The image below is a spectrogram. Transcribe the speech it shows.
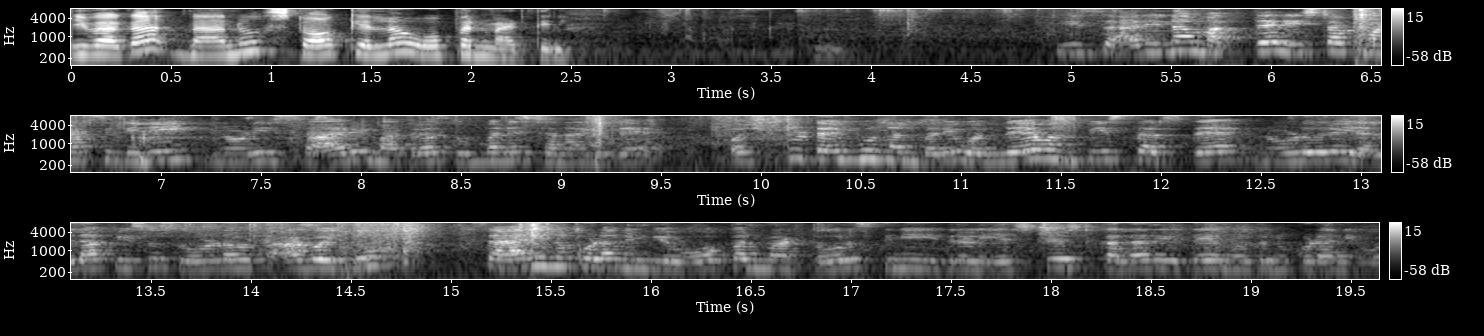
ಇವಾಗ ನಾನು ಸ್ಟಾಕ್ ಎಲ್ಲ ಓಪನ್ ಮಾಡ್ತೀನಿ. ಸ್ಯಾರಿನ ಮತ್ತೆ ರೀಸ್ಟಾಕ್ ಮಾಡಿಸಿದ್ದೀನಿ ನೋಡಿ, ಸ್ಯಾರಿ ಮಾತ್ರ ತುಂಬಾ ಚೆನ್ನಾಗಿದೆ. ಫಸ್ಟು ಟೈಮು ನಾನು ಬರೀ ಒಂದೇ ಒಂದು ಪೀಸ್ ತರಿಸ್ದೆ. ನೋಡಿದ್ರೆ ಎಲ್ಲ ಪೀಸು ಸೋಲ್ಡ್ ಔಟ್ ಆಗೋಯ್ತು. ಸ್ಯಾರಿನೂ ಕೂಡ ನಿಮಗೆ ಓಪನ್ ಮಾಡಿ ತೋರಿಸ್ತೀನಿ. ಇದರಲ್ಲಿ ಎಷ್ಟೆಷ್ಟು ಕಲರ್ ಇದೆ ಅನ್ನೋದನ್ನು ಕೂಡ ನೀವು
